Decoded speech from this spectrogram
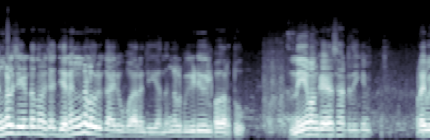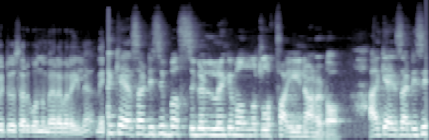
നിങ്ങൾ ചെയ്യേണ്ടതെന്ന് വെച്ചാൽ ജനങ്ങൾ ഒരു കാര്യം ഉപകാരം ചെയ്യുക. നിങ്ങൾ വീഡിയോയിൽ പകർത്തു. നിയമം കെ എസ് ആർ പ്രൈവറ്റ് ബസ്സുകാർക്കും ഒന്നും വേറെ പറയില്ല. K S R T C ബസ്സുകളിലേക്ക് വന്നിട്ടുള്ള ഫൈനാണ് കേട്ടോ ആ K S R T C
